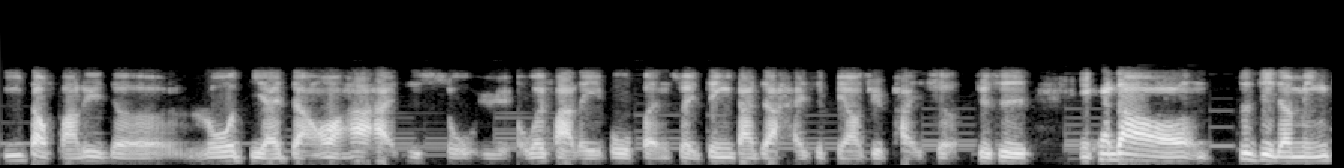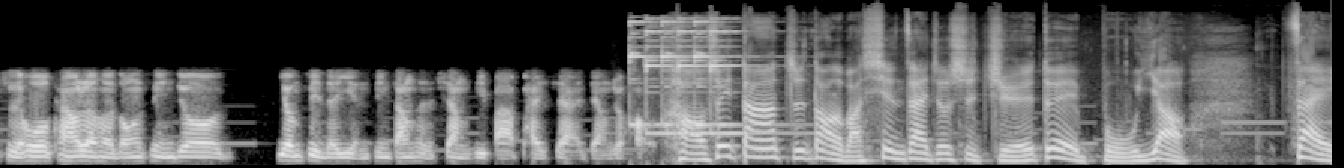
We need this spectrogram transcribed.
依照法律的逻辑来讲的话，它还是属于违法的一部分。所以，建议大家还是不要去拍摄。就是你看到自己的名字或看到任何东西，你就用自己的眼睛当成相机把它拍下来，这样就好了。好，所以大家知道了吧？现在就是绝对不要再。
